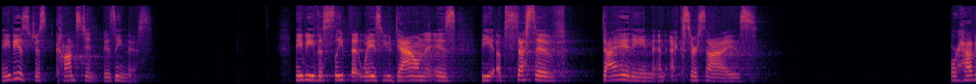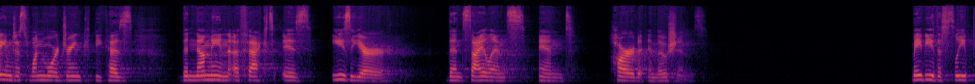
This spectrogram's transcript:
Maybe it's just constant busyness. Maybe the sleep that weighs you down is the obsessive dieting and exercise, or having just one more drink because the numbing effect is easier than silence and hard emotions. Maybe the sleep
